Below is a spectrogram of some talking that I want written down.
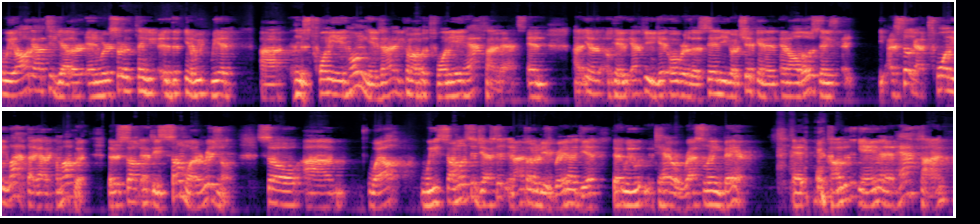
we all got together and we were sort of thinking, uh, that, you know, we, we had, uh, I think it was 28 home games, and I had to come up with 28 halftime acts. And, uh, you know, okay, after you get over the San Diego chicken and, and all those things, I still got 20 left I got to come up with that are some, have to be somewhat original. So, um, well, we someone suggested, and I thought it'd be a great idea that we would to have a wrestling bear, and come to the game, and at halftime,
